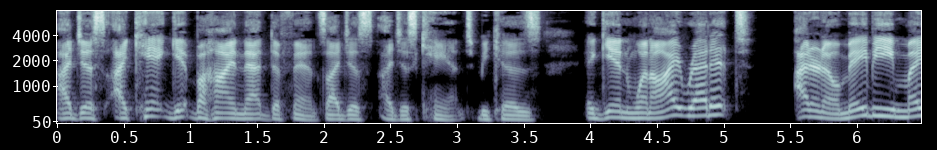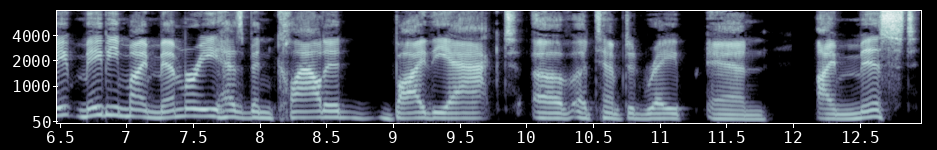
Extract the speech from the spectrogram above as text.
I just, I can't get behind that defense. I just, I just can't because again, when I read it, I don't know, maybe, may, maybe my memory has been clouded by the act of attempted rape and I missed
